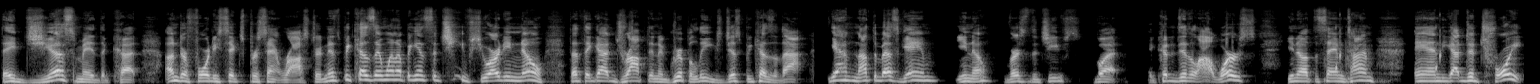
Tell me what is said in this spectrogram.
They just made the cut under 46% rostered, and it's because they went up against the Chiefs. You already know that they got dropped in a grip of leagues just because of that. Yeah, not the best game, you know, versus the Chiefs, but it could have did a lot worse, you know, at the same time. And you got Detroit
